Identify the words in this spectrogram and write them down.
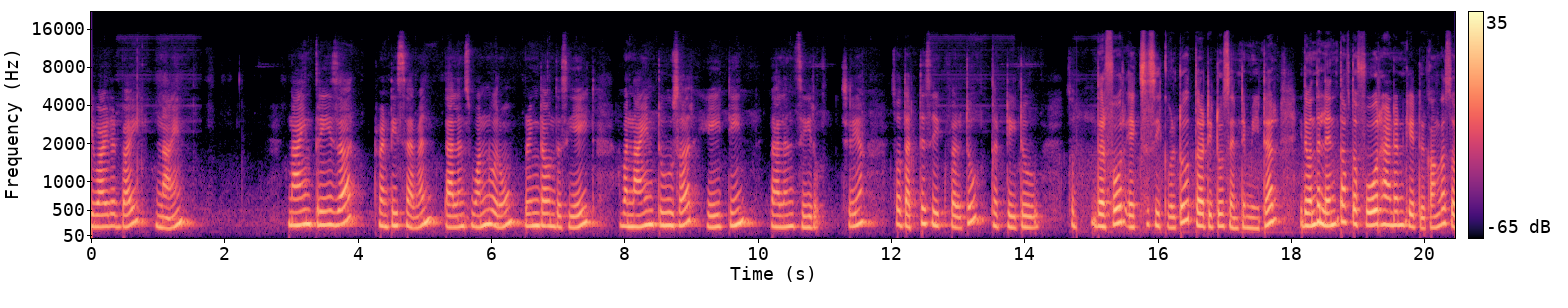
divided by nine nine threes are twenty seven balance one வரும். பிரிங் டவுன் திஸ் எயிட் அப்போ nine twos are eighteen balance zero சரியா? So that is equal to thirty two so therefore X is equal to thirty two centimetre இது வந்து லென்த் ஆஃப் த ஃபோர் ஹேண்டுன்னு கேட்டிருக்காங்க. ஸோ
